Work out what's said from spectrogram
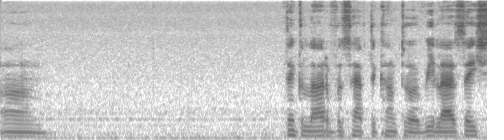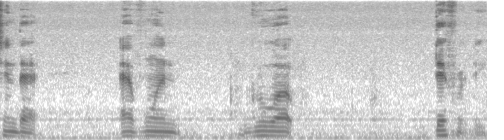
Um, I think a lot of us have to come to a realization that everyone grew up differently.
